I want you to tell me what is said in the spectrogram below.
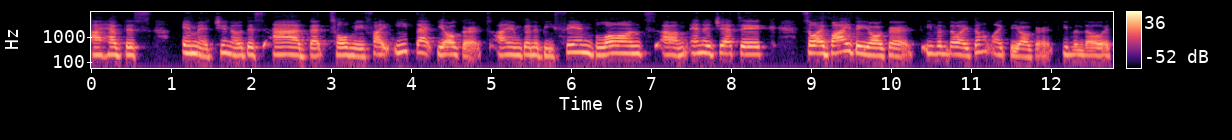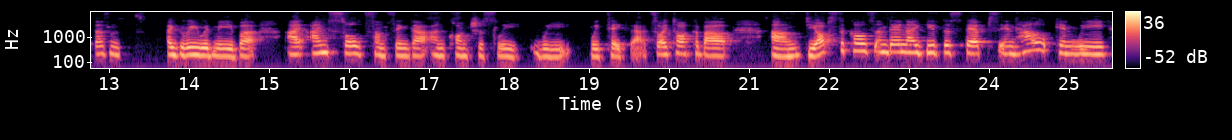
I had this image, you know, this ad that told me if I eat that yogurt, I am going to be thin, blonde, um, energetic. So I buy the yogurt, even though I don't like the yogurt, even though it doesn't agree with me. But I, I'm sold something that unconsciously we we take that. So I talk about um, the obstacles, and then I give the steps in how can we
